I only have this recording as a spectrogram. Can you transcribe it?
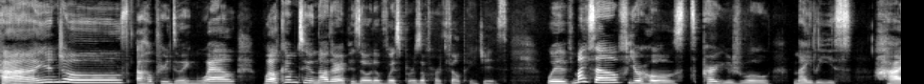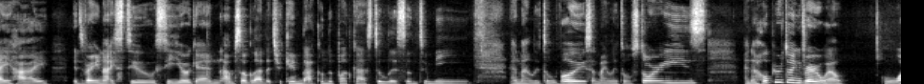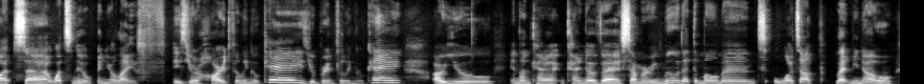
Hi, angels! I hope you're doing well. Welcome to another episode of Whispers of Heartfelt Pages with myself, your host, per usual, Mailys. Hi, hi. It's very nice to see you again. I'm so glad that you came back on the podcast to listen to me and my little voice and my little stories. And I hope you're doing very well. What's uh, what's new in your life? Is your heart feeling okay? Is your brain feeling okay? Are you in that kind of, a summery mood at the moment? What's up? Let me know.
